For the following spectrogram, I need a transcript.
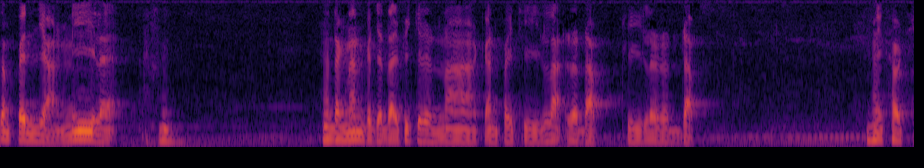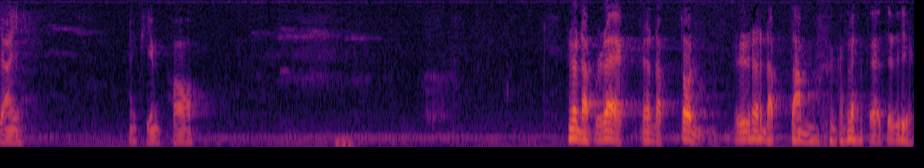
ต้องเป็นอย่างนี้แหละ ดังนั้นก็จะได้พิจารณากันไปทีละระดับทีละระดับ ให้เข้าใจ ให้เพียงพอ ระดับแรก ระดับต้น หรือระดับต่ำก็แล้วแต่จะเรียก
